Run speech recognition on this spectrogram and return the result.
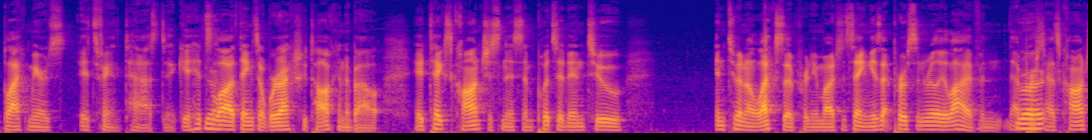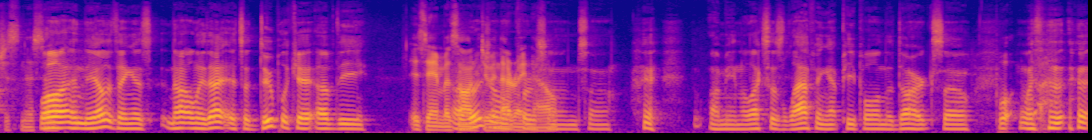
Black Mirror's it's fantastic. It hits Yeah. a lot of things that we're actually talking about. It takes consciousness and puts it into into an Alexa pretty much, and saying, "Is that person really alive?" And that Right. person has consciousness. Well, and and the other thing is not only that, it's a duplicate of the is Amazon doing that right now? So, I mean, Alexa's laughing at people in the dark. So, Well, uh,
